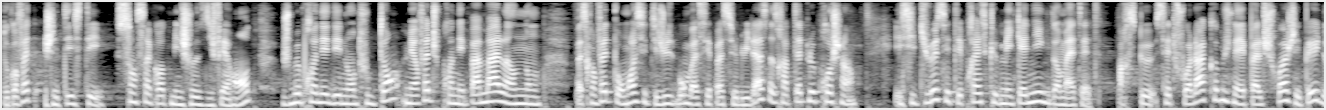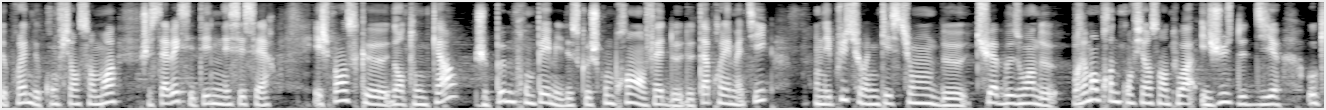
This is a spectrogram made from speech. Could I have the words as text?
Donc en fait, j'ai testé 150 000 choses différentes. Je me prenais des noms tout le temps, mais en fait, je prenais pas mal un nom parce qu'en fait, pour moi, c'était juste bon bah c'est pas celui-là, ça sera peut-être le prochain. Et si tu veux, c'était presque mécanique dans ma tête parce que cette fois-là, comme je n'avais pas le choix, j'ai pas eu de problème de confiance en moi. Je savais que c'était nécessaire. Et je pense que dans ton cas, je peux me tromper, mais de ce que je comprends en fait de, de ta problématique, on est plus sur une question de tu as besoin de vraiment prendre confiance en toi et juste de te dire ok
